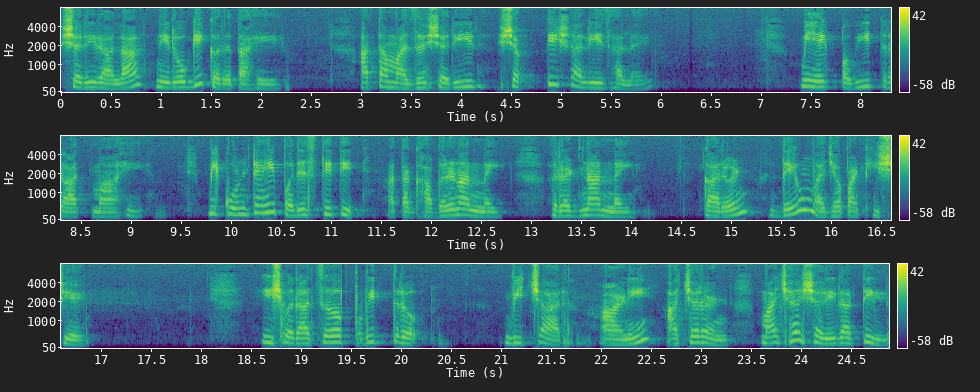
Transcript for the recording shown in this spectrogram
शरीराला निरोगी करत आहे. आता माझं शरीर शक्तिशाली झालंय. मी एक पवित्र आत्मा आहे. मी कोणत्याही परिस्थितीत आता घाबरणार नाही रडणार नाही. कारण देव माझ्या पाठीशी आहे. ईश्वराचं पवित्र विचार आणि आचरण माझ्या शरीरातील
